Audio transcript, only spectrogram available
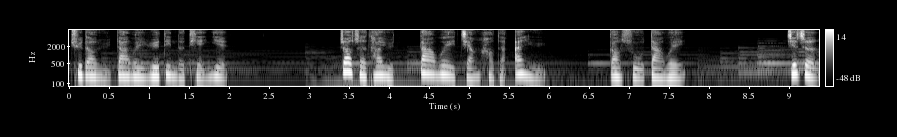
去到与大卫约定的田野，照着他与大卫讲好的暗语，告诉大卫。接着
